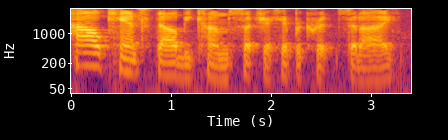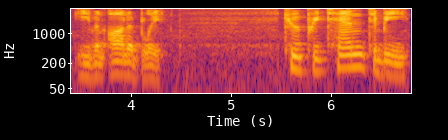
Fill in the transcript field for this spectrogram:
How canst thou become such a hypocrite, said I, even audibly, to pretend to be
